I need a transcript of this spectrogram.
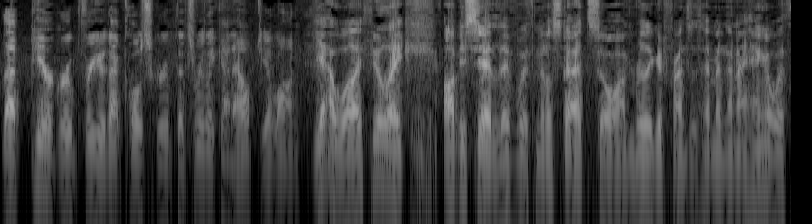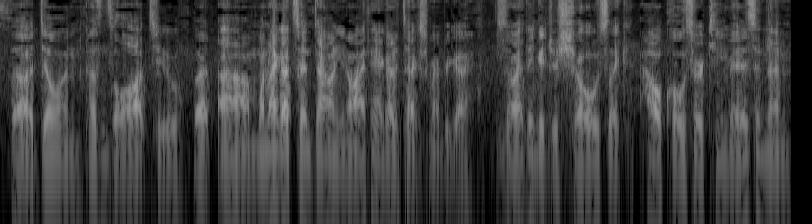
that peer group for you, that close group that's really kind of helped you along? Yeah, well, I feel like obviously I live with Middlestat, so I'm really good friends with him, and then I hang out with uh, Dylan Cozens a lot too. But um, when I got sent down, you know, I think I got a text from every guy, so I think it just shows like how close our team is. And then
